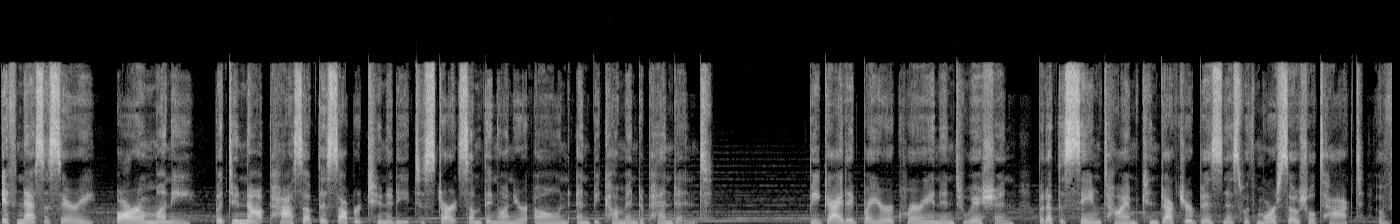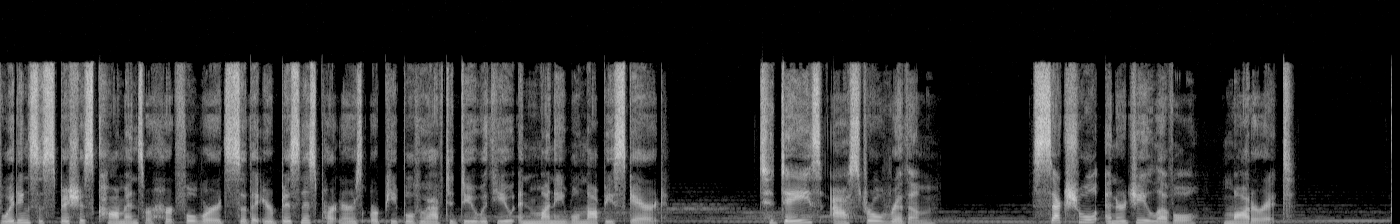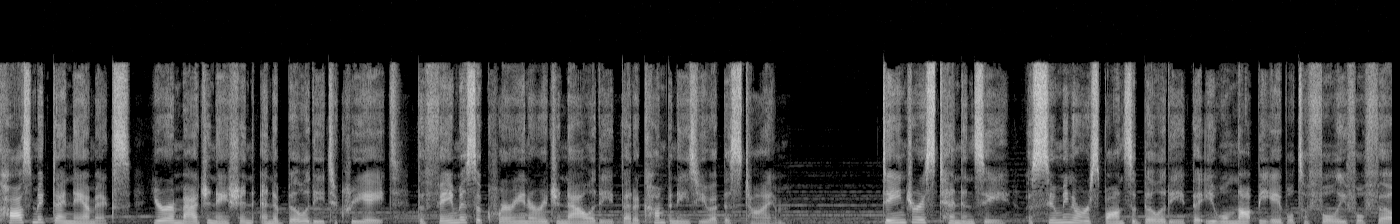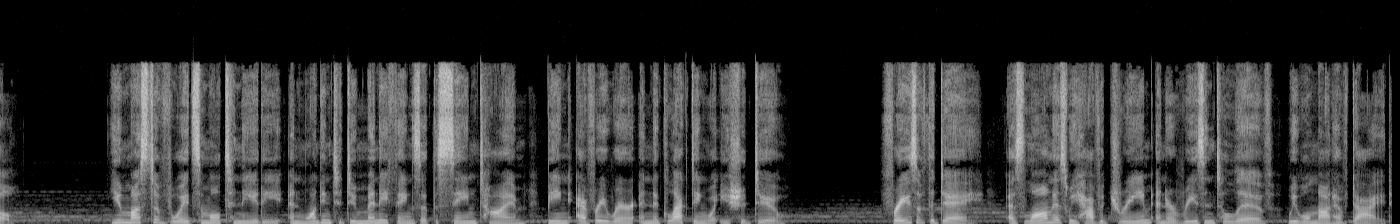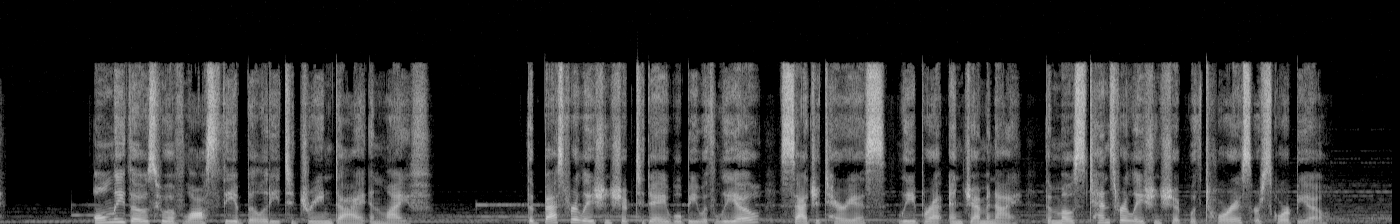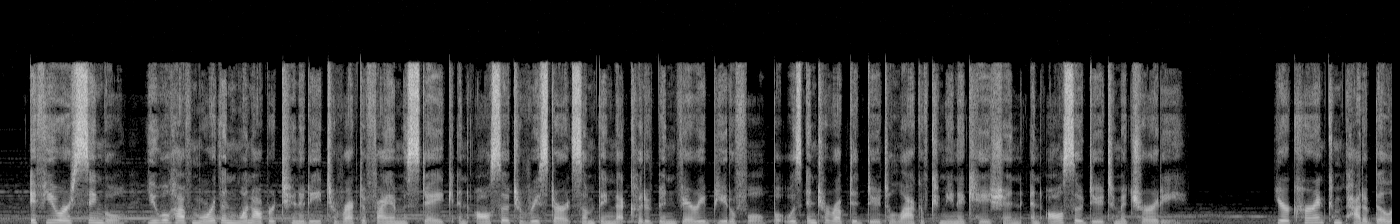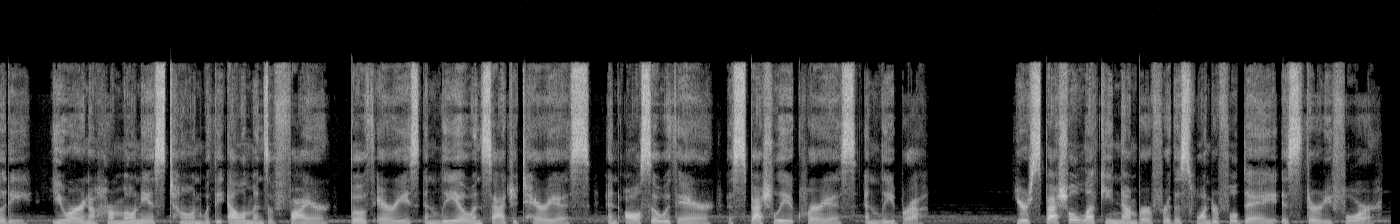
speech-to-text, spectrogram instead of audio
If necessary, borrow money, but do not pass up this opportunity to start something on your own and become independent. Be guided by your Aquarian intuition, but at the same time conduct your business with more social tact, avoiding suspicious comments or hurtful words so that your business partners or people who have to do with you and money will not be scared. Today's astral rhythm Sexual energy level, moderate. Cosmic dynamics, your imagination and ability to create, the famous Aquarian originality that accompanies you at this time. Dangerous tendency, assuming a responsibility that you will not be able to fully fulfill. You must avoid simultaneity and wanting to do many things at the same time, being everywhere and neglecting what you should do. Phrase of the day as long as we have a dream and a reason to live, we will not have died. Only those who have lost the ability to dream die in life. The best relationship today will be with Leo, Sagittarius, Libra, and Gemini, the most tense relationship with Taurus or Scorpio. If you are single, you will have more than one opportunity to rectify a mistake and also to restart something that could have been very beautiful but was interrupted due to lack of communication and also due to maturity. Your current compatibility, you are in a harmonious tone with the elements of fire, both Aries and Leo and Sagittarius, and also with air, especially Aquarius and Libra. Your special lucky number for this wonderful day is 34.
